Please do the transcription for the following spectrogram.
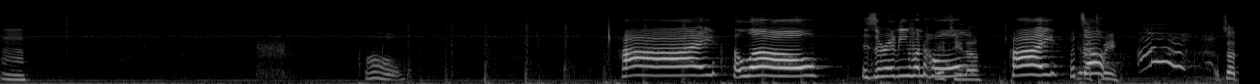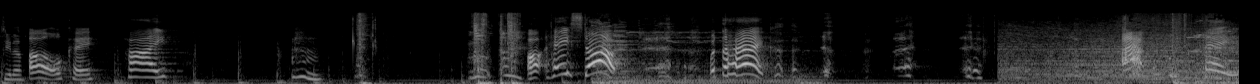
Hmm. Oh. Hi. Hello. Is there anyone home? Hey, Tina. Hi. What's yeah, up? It's me. What's up, Tina? Oh, okay. Hi. uh, hey, stop! What the heck? ah! Hey,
